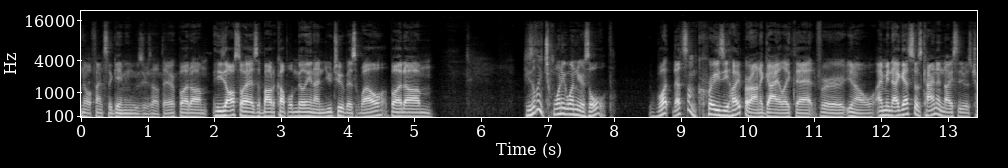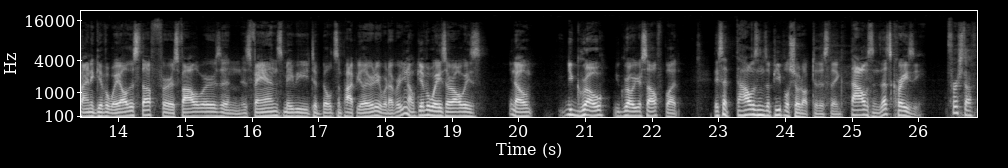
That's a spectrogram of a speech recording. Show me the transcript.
no offense to gaming losers out there, but um, he also has about a couple million on YouTube as well. But um, he's only 21 years old. What? That's some crazy hype around a guy like that. For you know, I mean, I guess it was kind of nice that he was trying to give away all this stuff for his followers and his fans, maybe to build some popularity or whatever. You know, giveaways are always, you know, you grow, you grow yourself. But they said thousands of people showed up to this thing. Thousands. That's crazy. First off,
